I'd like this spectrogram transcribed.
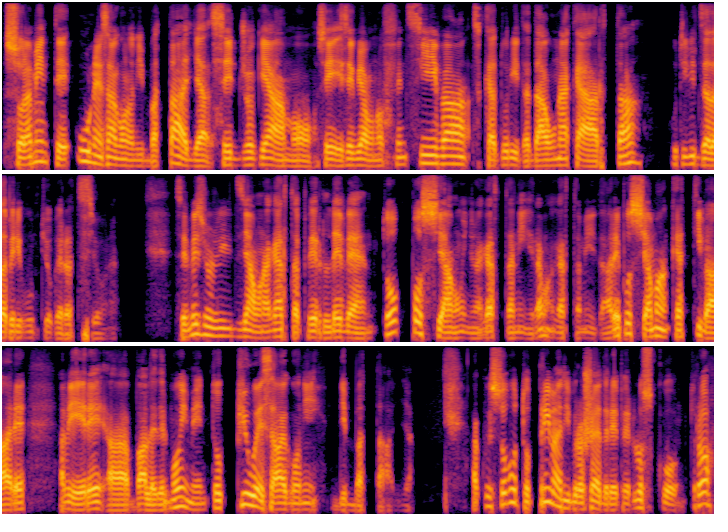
solamente un esagono di battaglia se giochiamo, se eseguiamo un'offensiva scaturita da una carta utilizzata per i punti operazione. Se invece utilizziamo una carta per l'evento, possiamo, quindi una carta nera, una carta militare, possiamo anche attivare, avere a valle del movimento più esagoni di battaglia. A questo punto, prima di procedere per lo scontro,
